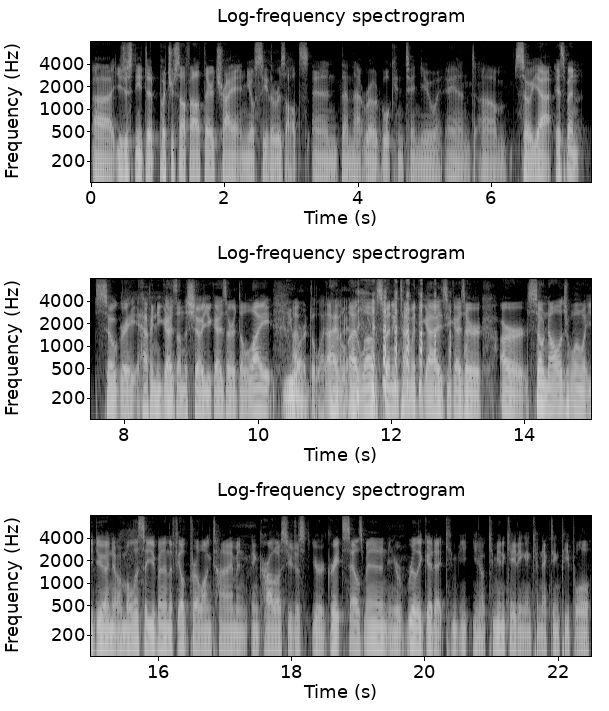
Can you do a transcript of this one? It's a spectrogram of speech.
uh, you just need to put yourself out there, try it, and you'll see the results, and then that road will continue. And um, so, yeah, it's been so great having you guys on the show. You guys are a delight. You I- are a delight. I, Ryan. I love spending time with you guys. You guys are are so knowledgeable in what you do. I know Melissa, you've been in the field for a long time, and, and Carlos, you're just you're a great salesman, and you're really good at commu- you know communicating and connecting people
